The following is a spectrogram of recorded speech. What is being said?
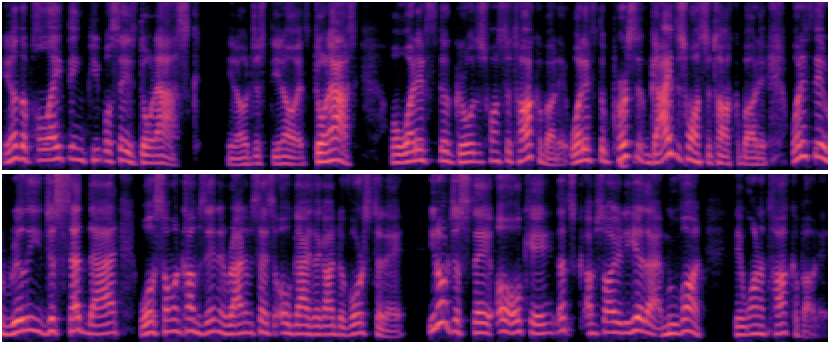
you know, the polite thing people say is don't ask. You know, just you know, it's don't ask. Well, what if the girl just wants to talk about it? What if the person guy just wants to talk about it? What if they really just said that? Well, someone comes in and randomly says, "Oh, guys, I got divorced today." You don't just say, "Oh, okay, that's I'm sorry to hear that." Move on. They want to talk about it.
